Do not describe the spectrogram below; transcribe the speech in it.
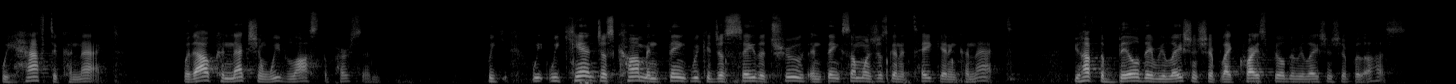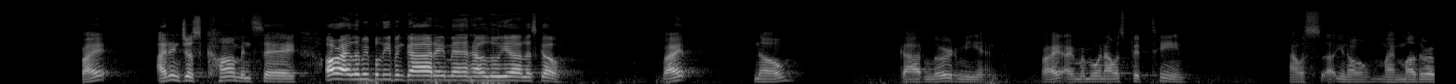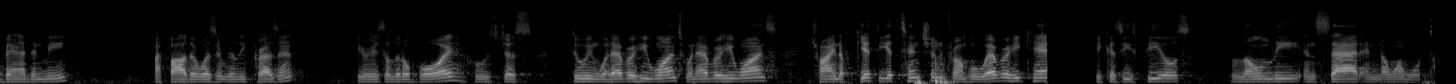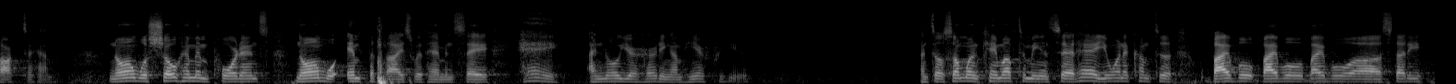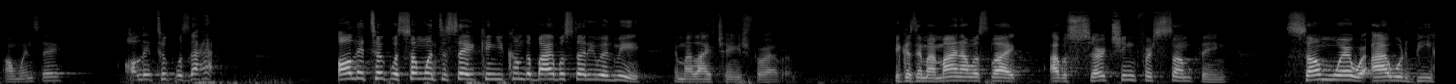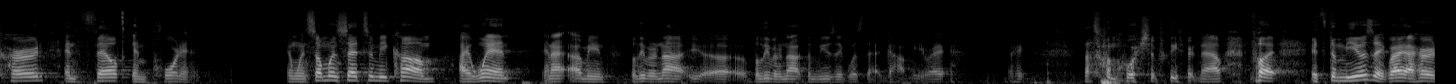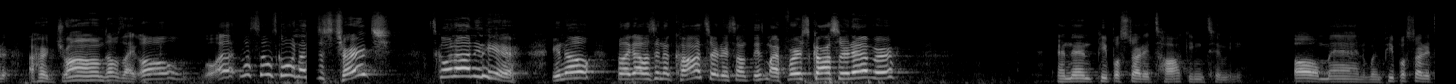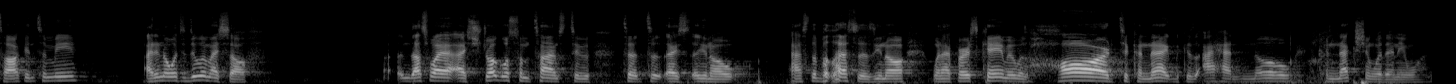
we have to connect. Without connection, we've lost the person. We, we, we can't just come and think we could just say the truth and think someone's just going to take it and connect. You have to build a relationship like Christ built a relationship with us. Right? I didn't just come and say, all right, let me believe in God, amen, hallelujah, let's go. Right? No. God lured me in. Right? I remember when I was 15. I was, uh, you know, my mother abandoned me. My father wasn't really present. Here is a little boy who's just doing whatever he wants, whenever he wants, trying to get the attention from whoever he can because he feels lonely and sad and no one will talk to him. No one will show him importance. No one will empathize with him and say, Hey, I know you're hurting. I'm here for you. Until someone came up to me and said, Hey, you want to come to Bible, Bible, Bible uh, study on Wednesday? All it took was that. All it took was someone to say, Can you come to Bible study with me? And my life changed forever. Because in my mind, I was like, I was searching for something, somewhere where I would be heard and felt important. And when someone said to me, Come, I went, and I, I mean, believe it or not, uh, believe it or not, the music was that got me, right? That's why I'm a worship leader now. But it's the music, right? I heard, I heard drums. I was like, oh, what, what's, what's going on? This church? What's going on in here? You know, I feel like I was in a concert or something. It's my first concert ever. And then people started talking to me. Oh man, when people started talking to me, I didn't know what to do with myself. And that's why I struggle sometimes to, to, to you know, ask the Valesas. You know, when I first came, it was hard to connect because I had no connection with anyone.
